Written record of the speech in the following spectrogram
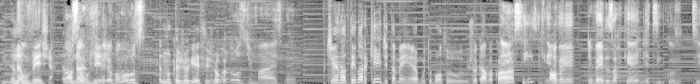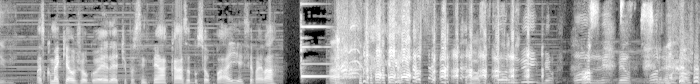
Não veja. Nossa, não é horrível, ele é veja. horroroso. Eu nunca joguei esse jogo. Horroroso demais, velho. Tinha no- tem no arcade também, é muito bom, tu jogava com a... Sim, sim, ele veio, ele veio dos arcades, inclusive. Mas como é que é o jogo? Ele é tipo assim, tem a casa do seu pai e aí você vai lá? Horrível! Horrível! Horrível!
